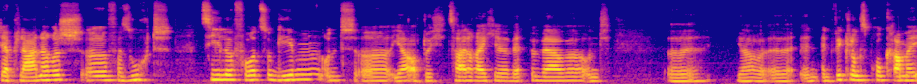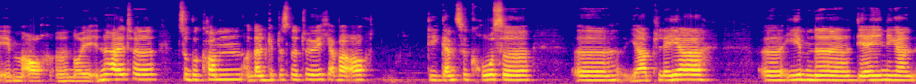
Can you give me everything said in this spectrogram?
der planerisch äh, versucht, Ziele vorzugeben und äh, ja auch durch zahlreiche Wettbewerbe und äh, ja, äh, Entwicklungsprogramme eben auch neue Inhalte zu bekommen. Und dann gibt es natürlich aber auch die ganze große äh, ja, Player-Ebene derjenigen,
